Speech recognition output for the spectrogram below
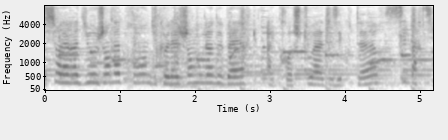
sur la radio J'en apprends du collège Jean Moulin de Berck. Accroche-toi à tes écouteurs, c'est parti.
